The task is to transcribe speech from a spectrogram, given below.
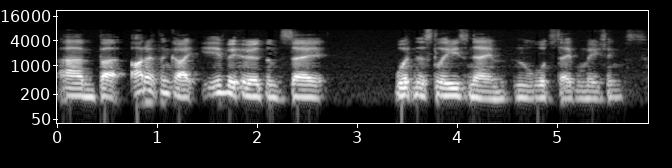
um, but I don't think I ever heard them say Witness Lee's name in the Lord's table meetings.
